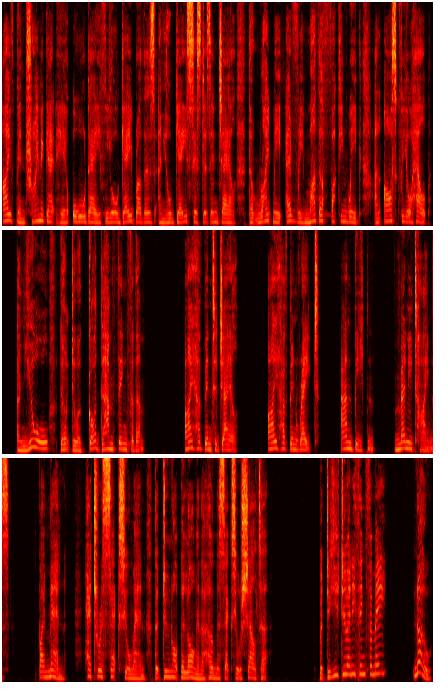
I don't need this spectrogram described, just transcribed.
I've been trying to get here all day for your gay brothers and your gay sisters in jail that write me every motherfucking week and ask for your help, and you all don't do a goddamn thing for them. I have been to jail I have been raped and beaten many times by men, heterosexual men that do not belong in a homosexual shelter. But do you do anything for me? No.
